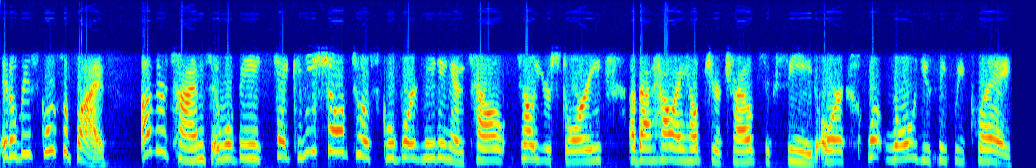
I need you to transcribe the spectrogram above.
it'll be school supplies. Other times it will be, hey, can you show up to a school board meeting and tell tell your story about how I helped your child succeed or what role you think we play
